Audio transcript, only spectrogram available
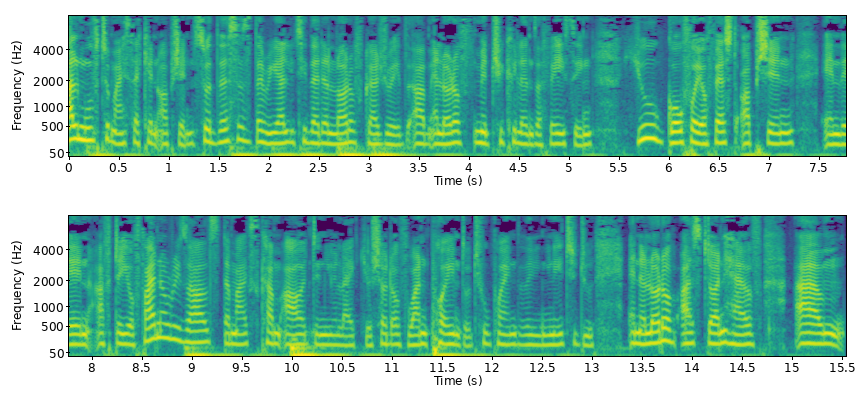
I'll move to my second option. So this is the reality that a lot of graduates, um, a lot of matriculants are facing. You go for your first option and then after your final results, the marks come out and you're like, you're short of one point or two points, then you need to do. And a lot of us don't have, um,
